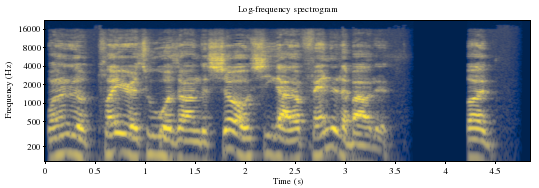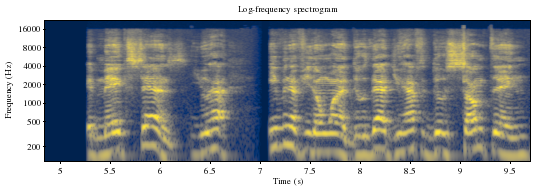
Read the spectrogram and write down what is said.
one of the players who was on the show, she got offended about it, but it makes sense. You have even if you don't want to do that, you have to do something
